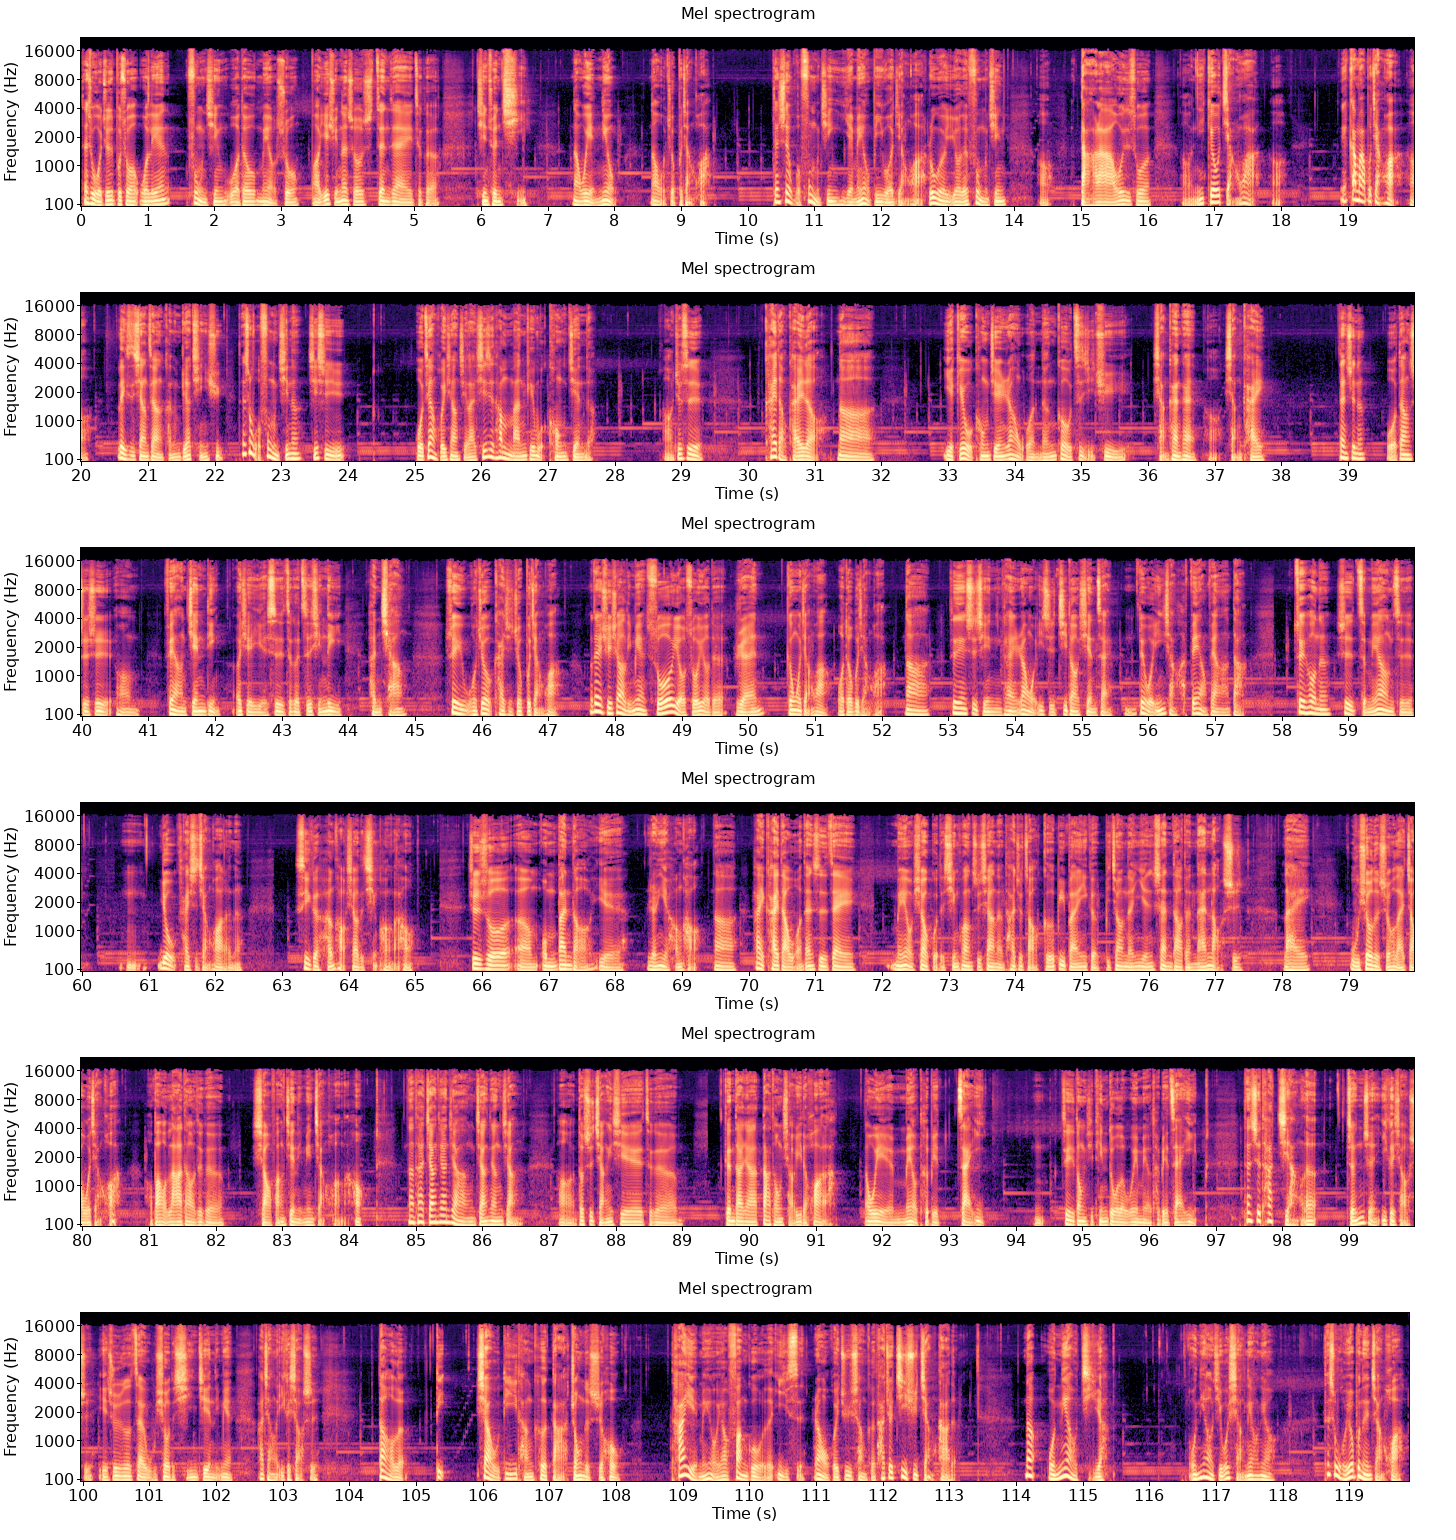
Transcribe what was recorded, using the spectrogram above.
但是我就是不说，我连父母亲我都没有说啊。也许那时候是正在这个青春期，那我也拗，那我就不讲话。但是我父母亲也没有逼我讲话。如果有的父母亲哦打啦，或者说哦你给我讲话啊，你干嘛不讲话啊？类似像这样可能比较情绪。但是我父母亲呢，其实我这样回想起来，其实他们蛮给我空间的啊，就是。开导开导，那也给我空间，让我能够自己去想看看啊，想开。但是呢，我当时是嗯非常坚定，而且也是这个执行力很强，所以我就开始就不讲话。我在学校里面，所有所有的人跟我讲话，我都不讲话。那这件事情，你看让我一直记到现在，嗯，对我影响非常非常的大。最后呢，是怎么样子？嗯，又开始讲话了呢，是一个很好笑的情况了哈。就是说，嗯，我们班导也人也很好，那他也开导我，但是在没有效果的情况之下呢，他就找隔壁班一个比较能言善道的男老师来午休的时候来找我讲话，我把我拉到这个小房间里面讲话嘛，哈。那他讲讲讲讲讲讲啊，都是讲一些这个。跟大家大同小异的话啦，那我也没有特别在意，嗯，这些东西听多了，我也没有特别在意。但是他讲了整整一个小时，也就是说，在午休的期间里面，他讲了一个小时。到了第下午第一堂课打钟的时候，他也没有要放过我的意思，让我回去上课，他就继续讲他的。那我尿急啊，我尿急，我想尿尿。但是我又不能讲话，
